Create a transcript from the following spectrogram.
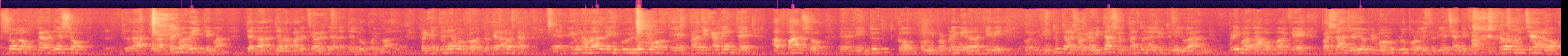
sono per adesso la, la prima vittima dell'apparizione dell del, del, lupo in valle, perché teniamo conto che la nostra eh, è una valle in cui il lupo è praticamente apparso eh, con, con, i problemi relativi con, in tutta la sua gravità soltanto negli ultimi due anni prima avevamo qualche passaggio, io il primo lupo l'ho visto dieci anni fa, però non c'erano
